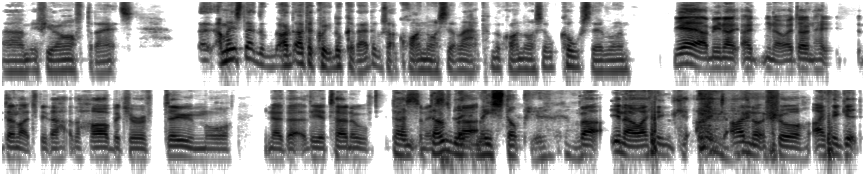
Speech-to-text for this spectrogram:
um, if you're after that. Uh, I mean, it's that. I had a quick look at that. It looks like quite a nice little app and quite a nice little course there, Ryan. Yeah, I mean, I, I you know I don't hate, don't like to be the the harbinger of doom or you know the the eternal Don't, pessimist. don't let but- me stop you. but you know i think I, i'm not sure i think it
